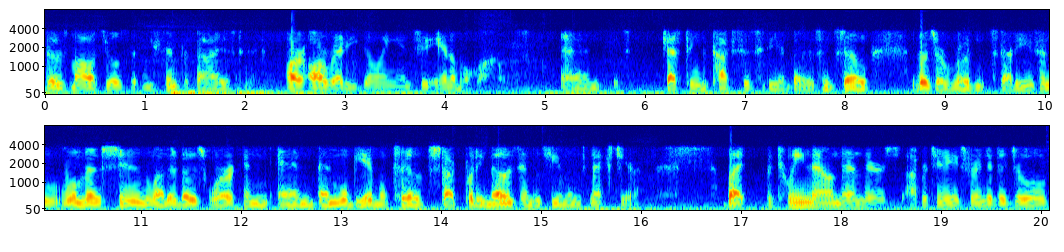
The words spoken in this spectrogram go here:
those molecules that we synthesized are already going into animal models and testing the toxicity of those. And so those are rodent studies, and we'll know soon whether those work, and, and then we'll be able to start putting those into humans next year. But between now and then, there's opportunities for individuals.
